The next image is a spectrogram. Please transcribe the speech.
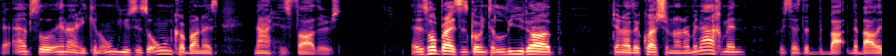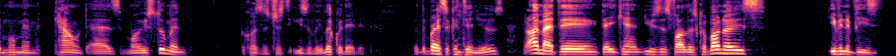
That absolutely not. He can only use his own karbanas, not his father's. Now, this whole brisa is going to lead up to another question on Rabbi Nachman, who says that the, ba- the Balim Humim count as Moyistumin because it's just easily liquidated. But the brisa continues that I might think that he can't use his father's karbanos, even if he's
